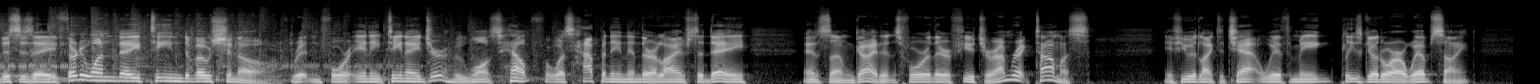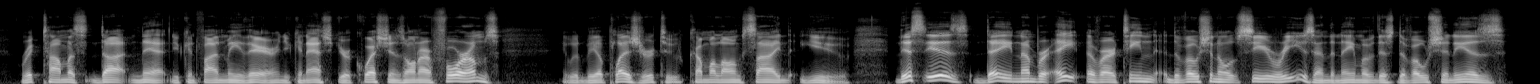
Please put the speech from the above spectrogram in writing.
This is a 31 day teen devotional written for any teenager who wants help for what's happening in their lives today and some guidance for their future. I'm Rick Thomas. If you would like to chat with me, please go to our website, rickthomas.net. You can find me there and you can ask your questions on our forums. It would be a pleasure to come alongside you. This is day number eight of our teen devotional series, and the name of this devotion is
